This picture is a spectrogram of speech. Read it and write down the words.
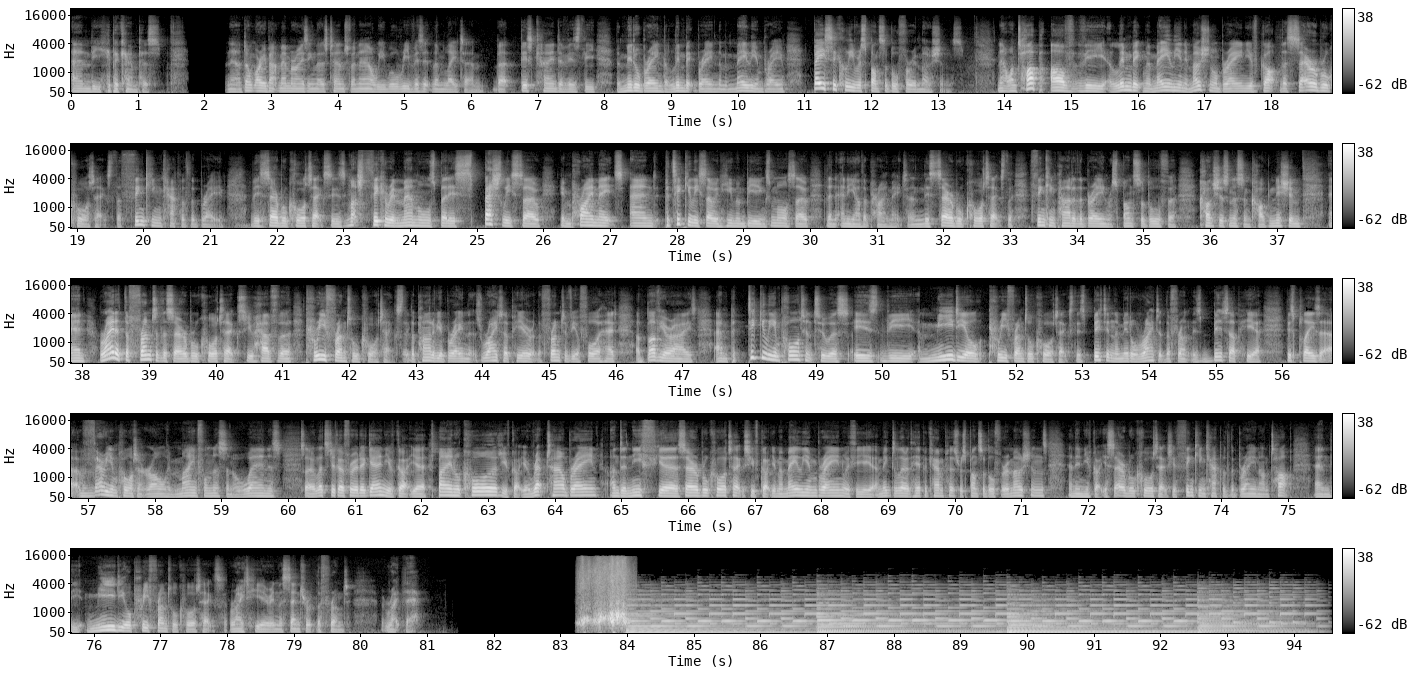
and the hippocampus. Now, don't worry about memorizing those terms for now. We will revisit them later. But this kind of is the, the middle brain, the limbic brain, the mammalian brain, basically responsible for emotions. Now, on top of the limbic mammalian emotional brain, you've got the cerebral cortex, the thinking cap of the brain. The cerebral cortex is much thicker in mammals, but especially so in primates and particularly so in human beings more so than any other primate. And this cerebral cortex, the thinking part of the brain responsible for consciousness and cognition. And right at the front of the cerebral cortex, you have the prefrontal cortex, the part of your brain that's right up here at the front of your forehead, above your eyes. And particularly important to us is the medial prefrontal cortex, this bit in the middle, right at the front, this bit up here. This plays a very important role in mindfulness and awareness. So let's just go through it again. You've got your spinal cord, you've got your reptile brain, underneath your cerebral cortex, you've got your mammalian brain with the amygdala, the hippocampus, responsible for emotions, and then you've got your cerebral cortex, your thinking cap of the brain on top, and the medial prefrontal cortex right here in the center at the front, right there.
